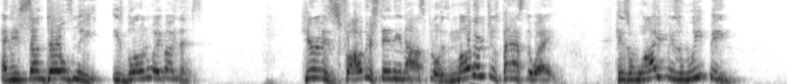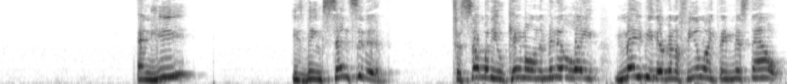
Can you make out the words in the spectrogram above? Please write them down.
And his son tells me, he's blown away by this. Here is father standing in the hospital. His mother just passed away. His wife is weeping. And he is being sensitive to somebody who came on a minute late. Maybe they're going to feel like they missed out.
